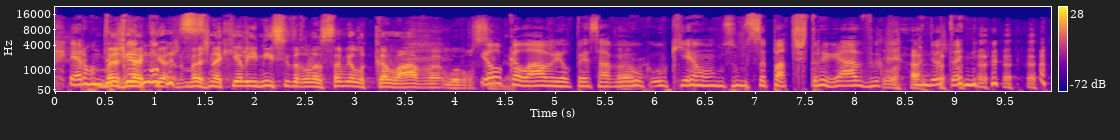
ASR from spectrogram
eram de Mas, camurça. naque- mas naquele início de relação ele calava o Ele aborrecimento. calava, ele pensava o, o que é um, um sapato estragado quando eu tenho.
